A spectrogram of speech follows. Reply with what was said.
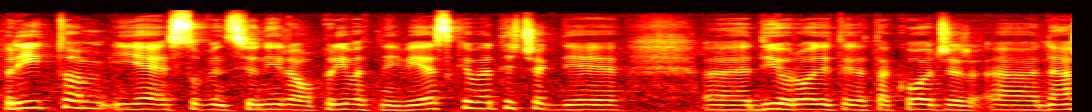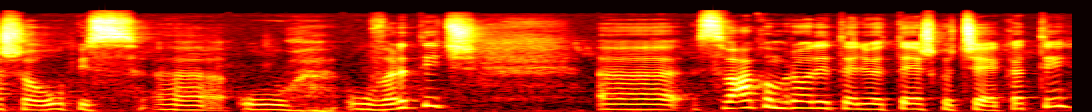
Pritom je subvencionirao privatne i vjerske vrtiće gdje je e, dio roditelja također e, našao upis e, u, u vrtić. E, svakom roditelju je teško čekati,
